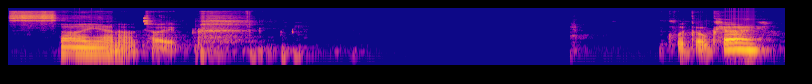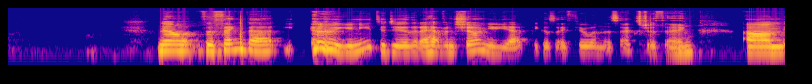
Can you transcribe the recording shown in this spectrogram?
cyanotype. Click OK. Now, the thing that you need to do that I haven't shown you yet because I threw in this extra thing um,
